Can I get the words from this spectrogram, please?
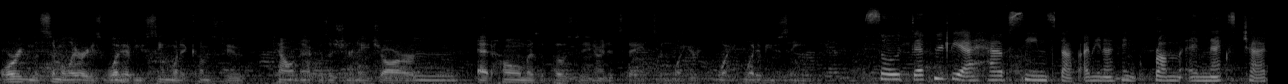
or even the similarities? What have you seen when it comes to talent acquisition and HR mm. at home as opposed to the United States, and what you're what what have you seen? So definitely, I have seen stuff. I mean, I think from a next chat,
